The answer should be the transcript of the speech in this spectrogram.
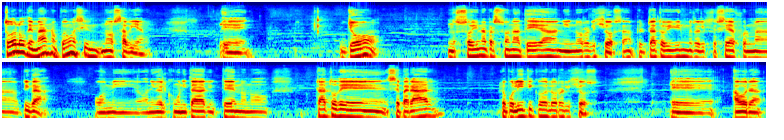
todos los demás no podemos decir no sabíamos. Eh, yo no soy una persona atea ni no religiosa, pero trato de vivir mi religiosidad de forma privada o, en mi, a nivel comunitario, interno. No, trato de separar lo político de lo religioso. Eh, ahora,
